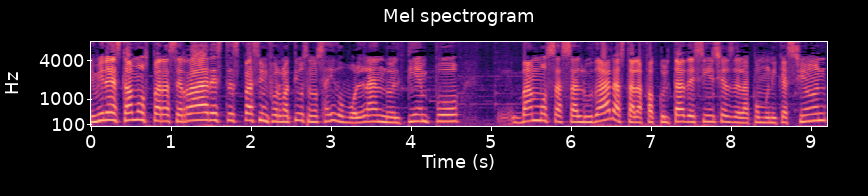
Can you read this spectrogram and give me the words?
Y mira, estamos para cerrar este espacio informativo, se nos ha ido volando el tiempo. Vamos a saludar hasta la Facultad de Ciencias de la Comunicación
